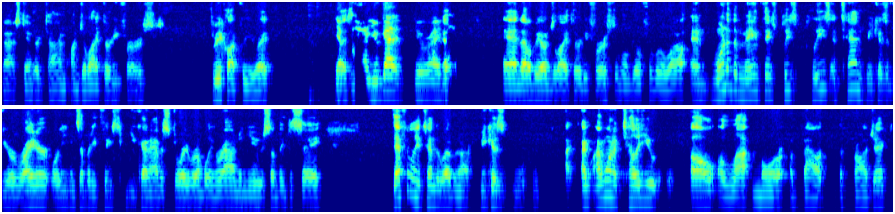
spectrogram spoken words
uh, Standard Time on July 31st. Three o'clock for you, right? Yep. Yes. Yeah, you got it. You're right. Yep. And that'll be on July 31st, and we'll go for a little while. And one of the main things, please, please attend because if you're a writer or even somebody thinks you kind of have a story rumbling around in you, something to say, definitely attend the webinar because I, I, want to tell you all a lot more about the project.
